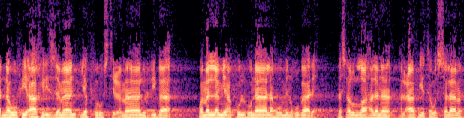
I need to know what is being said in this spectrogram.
أنه في آخر الزمان يكثر استعمال الربا. ومن لم يأكله ناله من غباره. نسأل الله لنا العافية والسلامة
